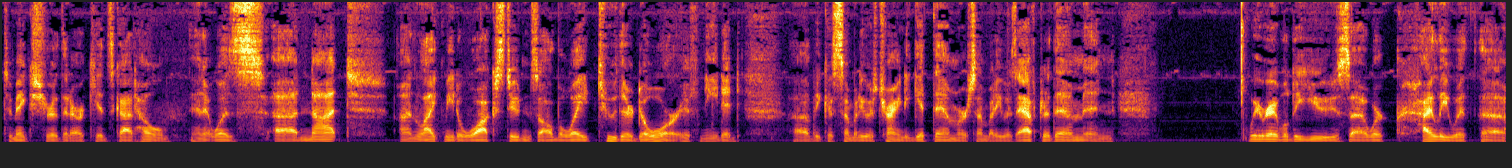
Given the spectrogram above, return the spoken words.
to make sure that our kids got home. And it was uh, not unlike me to walk students all the way to their door if needed uh, because somebody was trying to get them or somebody was after them. And we were able to use, uh, work highly with uh,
